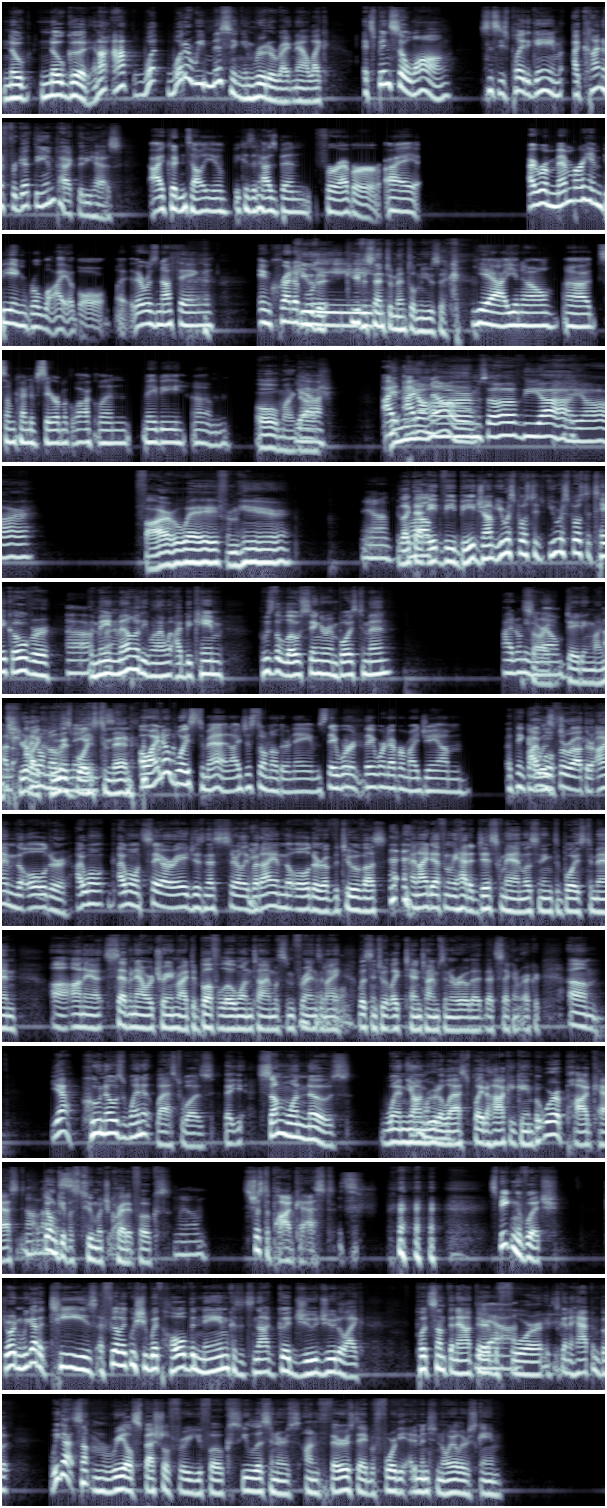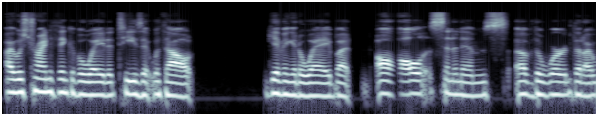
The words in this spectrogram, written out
no no good. And I, I what what are we missing in Rutta right now? Like it's been so long since he's played a game, I kind of forget the impact that he has. I couldn't tell you because it has been forever. I I remember him being reliable. Like, there was nothing incredibly Cue the, cue the sentimental music. yeah, you know, uh some kind of Sarah McLachlan maybe. Um Oh my Yeah. gosh. I In I the don't know. arms of the IR, far away from here. Yeah. You like Well, that eight VB jump? You were supposed to. You were supposed to take over oh, the main crap. melody when I went. I became who's the low singer in Boyz II Men? I don't even Sorry, know. dating don't- You're like who is Boys to. Men? oh, I know Boyz II Men. I just don't know their names. They weren't they were never my jam. I think I, I was will throw out there. I am the older. I won't. I won't say our ages necessarily, but I am the older of the two of us, and I definitely had a disc man listening to Boyz II Men uh, on a seven-hour train ride to Buffalo one time with some friends, and I listened to it like ten times in a row. That that second record. Um, yeah, who knows when it last was that you, someone knows when Jan. Rutta last played a hockey game, but we're a podcast. Not Don't us. give us too much Yeah. credit, folks. yeah. It's just a podcast. Speaking of which, Jordan, we got to tease. I feel like we should withhold the name because it's not good juju to like put something out there Yeah. before it's going to happen. But we got something real special for you folks, you listeners, on Thursday before the Edmonton Oilers game. I was trying to think of a way to tease it without giving it away, but all, all synonyms of the word that I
